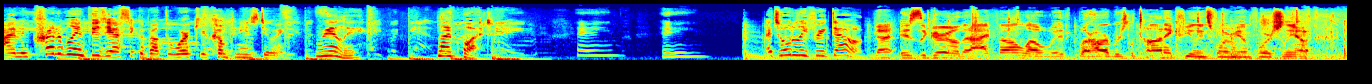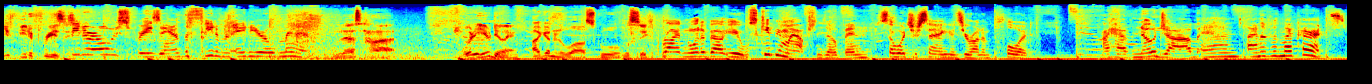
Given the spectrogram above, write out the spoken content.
I'm incredibly enthusiastic about the work your company is doing. Really? Like what? I totally freaked out. That is the girl that I fell in love with, but harbors platonic feelings for me, unfortunately. Uh, your feet are freezing. Feet are always freezing. I have the feet of an 80 year old man. Ooh, that's hot. What are you doing? I got into law school. We'll see. Ryden, what about you? Just keeping my options open. So what you're saying is you're unemployed. I have no job and I live with my parents.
